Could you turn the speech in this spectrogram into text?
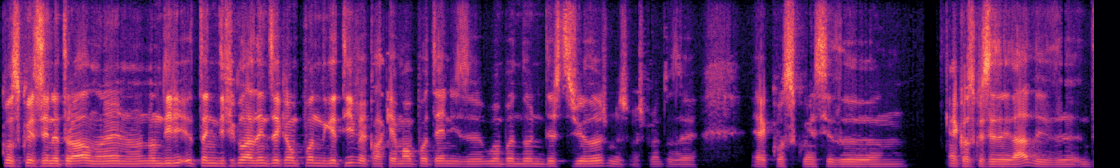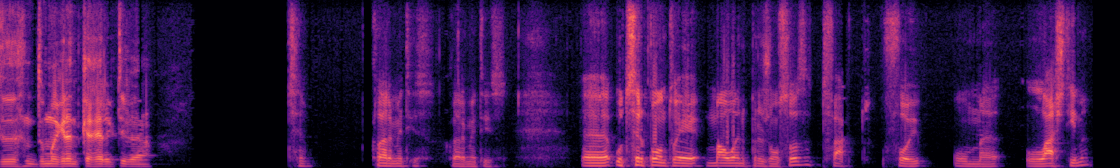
consequência natural, não é? Não, não diria, tenho dificuldade em dizer que é um ponto negativo, é claro que é mau para o ténis eh, o abandono destes jogadores, mas, mas pronto, é, é consequência de é consequência da idade e de, de, de uma grande carreira que tiveram. Sim. Claramente isso, claramente isso. Uh, o terceiro ponto é mau ano para João Sousa. De facto, foi uma lástima.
